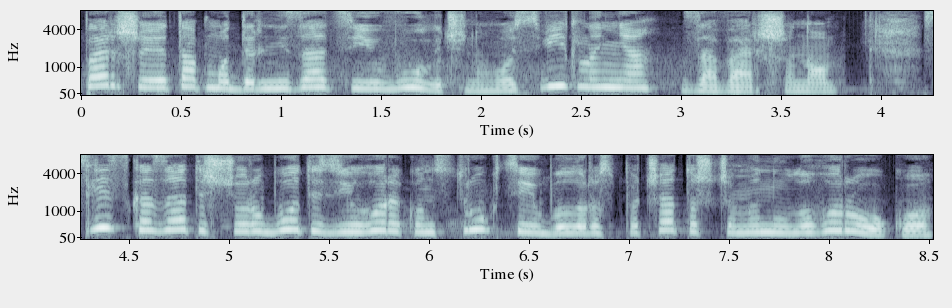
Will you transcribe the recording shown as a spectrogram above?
Перший етап модернізації вуличного освітлення завершено. Слід сказати, що роботи з його реконструкцією було розпочато ще минулого року.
